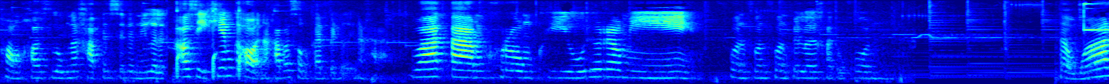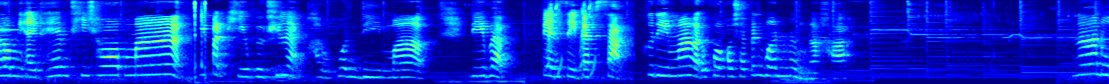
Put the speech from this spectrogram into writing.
ของ Cos Look นะคะ เป็นเซตแบบนี้เลยเอาสีเข้มกับอ่อนนะคะ ผสมกันไปเลยนะคะ วาดตามโครงคิ้วที่เรามีฝนฝนฝนไปเลยค่ะทุกคน แต่ว่าเรามีไอเทมที่ชอบมากที่ปัดคิ้ว Beauty Lab ค่ะทุกคนดีมาก ดีแบบเปลี่ยนสีแบบสับคือดีมากอะทุกคนเขาใช้เป็นเบอร์หนึ่งนะคะ หน้าดู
